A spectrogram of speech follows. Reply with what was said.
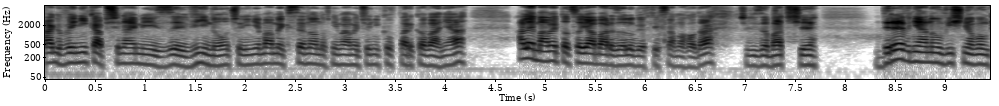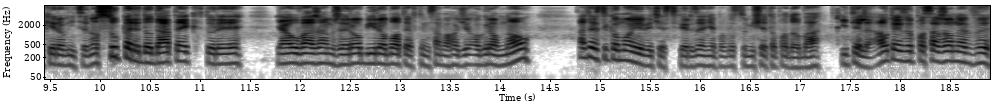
tak wynika przynajmniej z winu, czyli nie mamy ksenonów, nie mamy czujników parkowania, ale mamy to, co ja bardzo lubię w tych samochodach, czyli zobaczcie, drewnianą wiśniową kierownicę. No super dodatek, który ja uważam, że robi robotę w tym samochodzie ogromną, ale to jest tylko moje, wiecie, stwierdzenie, po prostu mi się to podoba i tyle. Auto jest wyposażone w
